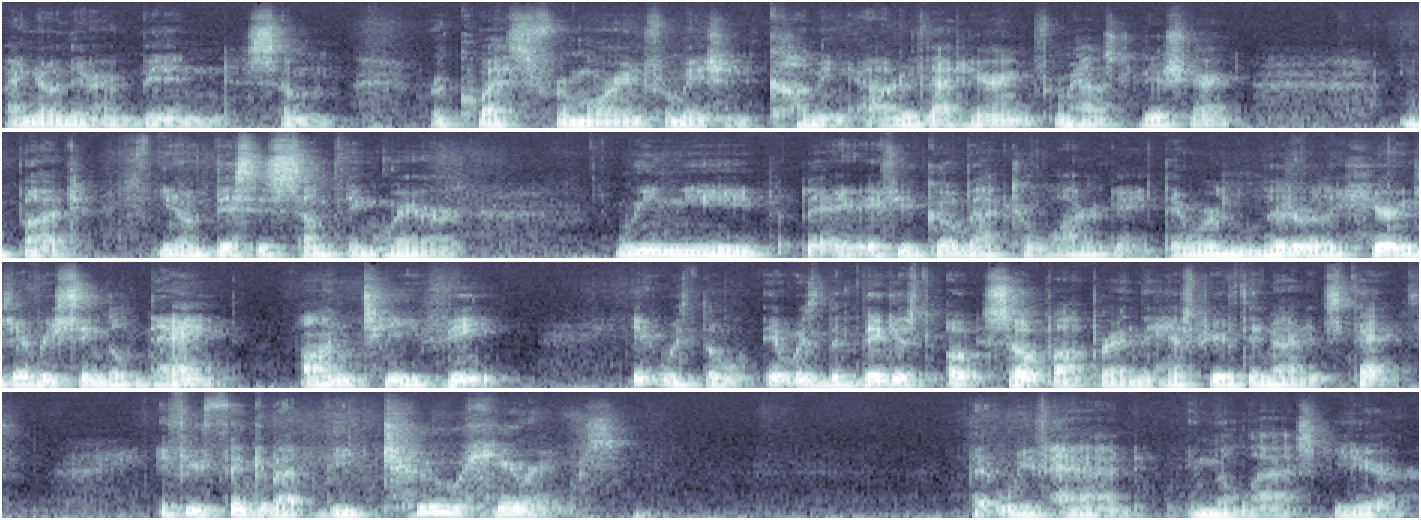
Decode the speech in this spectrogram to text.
I know there have been some requests for more information coming out of that hearing from House Judiciary, but you know this is something where we need. If you go back to Watergate, there were literally hearings every single day on TV. It was the it was the biggest soap opera in the history of the United States. If you think about the two hearings that we've had in the last year,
